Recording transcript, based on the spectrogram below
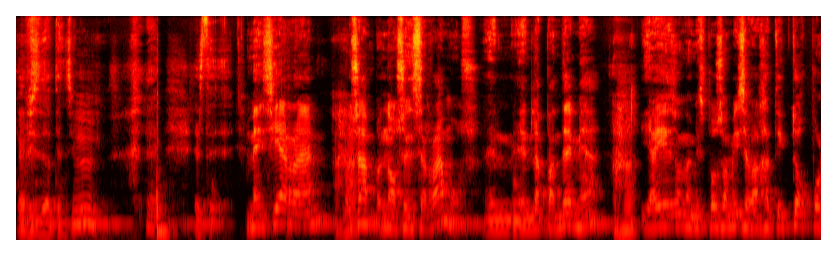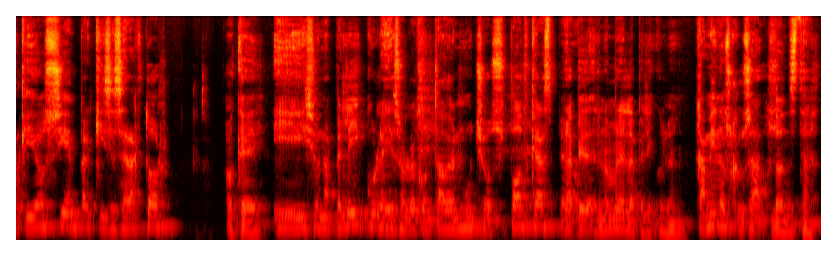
Déficit de atención. Mm. Este, Me encierran, Ajá. o sea, nos encerramos en, en la pandemia, ajá. y ahí es donde mi esposa me dice, baja TikTok, porque yo siempre quise ser actor. Ok. Y hice una película, y eso lo he contado en muchos podcasts, Rápido, el nombre de la película. Caminos Cruzados. ¿Dónde está?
